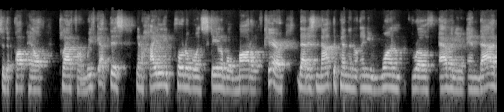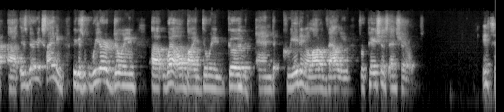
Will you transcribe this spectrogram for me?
to the pop health platform. We've got this you know, highly portable and scalable model of care that is not dependent on any one growth avenue. And that uh, is very exciting because we are doing uh, well by doing good and creating a lot of value for patients and shareholders. It's,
